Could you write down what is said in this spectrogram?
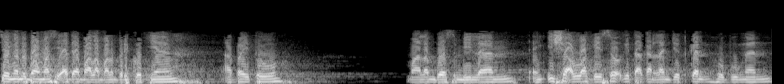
Jangan lupa masih ada malam-malam berikutnya. Apa itu? Malam 29. Yang insya Allah besok kita akan lanjutkan hubungan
